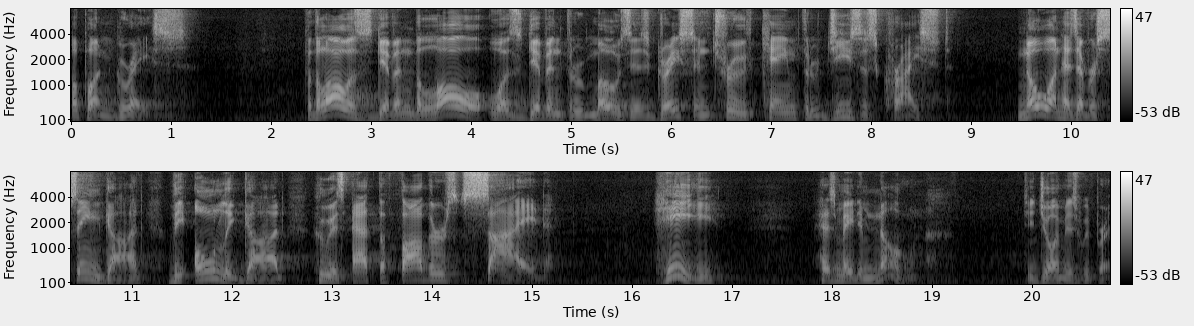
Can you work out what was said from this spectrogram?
upon grace. For the law was given, the law was given through Moses, grace and truth came through Jesus Christ. No one has ever seen God, the only God who is at the Father's side. He has made him known. Do you join me as we pray?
